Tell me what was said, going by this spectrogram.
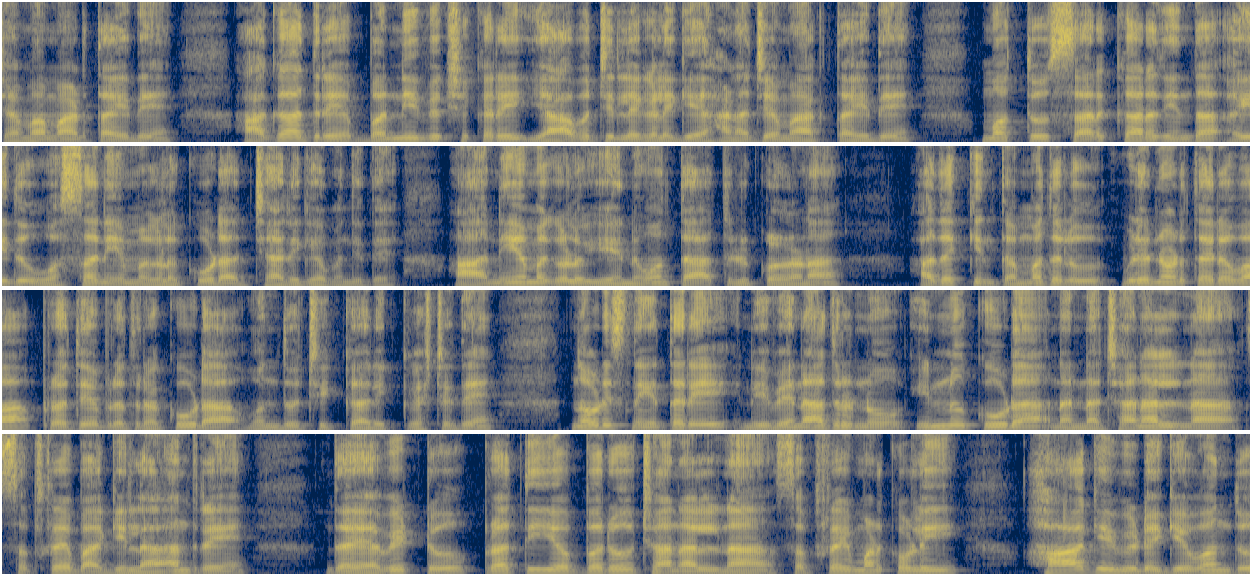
ಜಮಾ ಮಾಡ್ತಾ ಇದೆ. ಹಾಗಾದರೆ ಬನ್ನಿ ವೀಕ್ಷಕರೇ, ಯಾವ ಜಿಲ್ಲೆಗಳಿಗೆ ಹಣ ಜಮಾ ಆಗ್ತಾ ಇದೆ ಮತ್ತು ಸರ್ಕಾರದಿಂದ ಐದು ಹೊಸ ನಿಯಮಗಳು ಕೂಡ ಜಾರಿಗೆ ಬಂದಿದೆ. ಆ ನಿಯಮಗಳು ಏನು ಅಂತ ತಿಳ್ಕೊಳ್ಳೋಣ. ಅದಕ್ಕಿಂತ ಮೊದಲು ವಿಡಿಯೋ ನೋಡ್ತಾ ಇರುವ ಪ್ರತಿಯೊಬ್ಬರ ಕೂಡ ಒಂದು ಚಿಕ್ಕ ರಿಕ್ವೆಸ್ಟ್ ಇದೆ. ನೋಡಿ ಸ್ನೇಹಿತರೆ ನೀವೇನಾದ್ರೂ ಇನ್ನೂ ಕೂಡ ನನ್ನ ಚಾನಲ್ನ ಸಬ್ಸ್ಕ್ರೈಬ್ ಆಗಿಲ್ಲ ಅಂದರೆ ದಯವಿಟ್ಟು ಪ್ರತಿಯೊಬ್ಬರೂ ಚಾನಲ್ನ ಸಬ್ಸ್ಕ್ರೈಬ್ ಮಾಡ್ಕೊಳ್ಳಿ. ಹಾಗೆ ವಿಡಿಯೋಗೆ ಒಂದು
